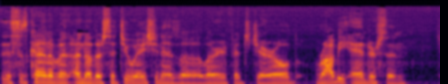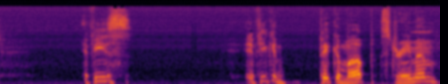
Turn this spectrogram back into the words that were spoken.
this is kind of another situation as a Larry Fitzgerald, Robbie Anderson. If he's if you can pick him up, stream him,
